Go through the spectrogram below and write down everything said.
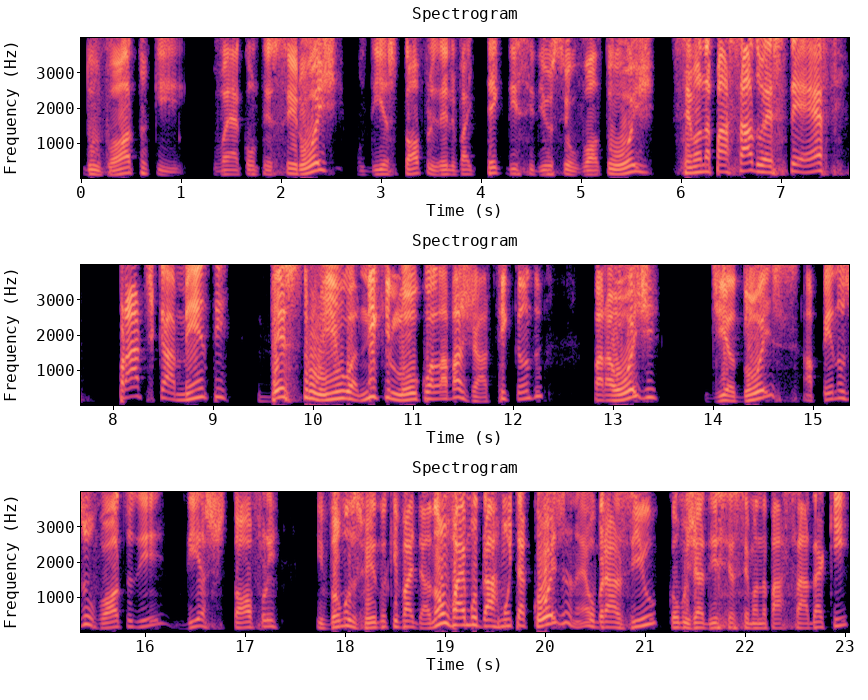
do voto que vai acontecer hoje. O Dias Toffoli ele vai ter que decidir o seu voto hoje. Semana passada o STF praticamente destruiu, aniquilou com a Lava Jato, ficando para hoje, dia 2, apenas o voto de Dias Toffoli e vamos ver no que vai dar. Não vai mudar muita coisa, né? O Brasil, como já disse a semana passada aqui,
